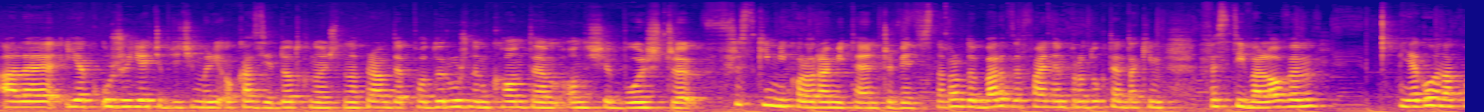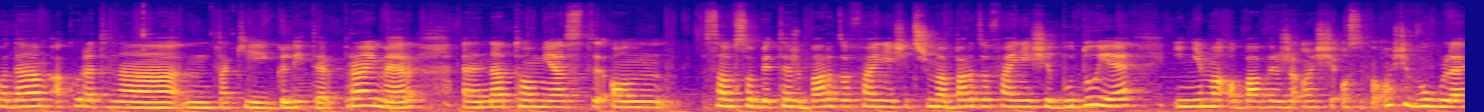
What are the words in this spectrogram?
ale jak użyjecie, będziecie mieli okazję dotknąć, to naprawdę pod różnym kątem on się błyszczy, wszystkimi kolorami tęczy, więc jest naprawdę bardzo fajnym produktem, takim festiwalowym. Ja go nakładałam akurat na mm, taki glitter primer, e, natomiast on sam w sobie też bardzo fajnie się trzyma, bardzo fajnie się buduje i nie ma obawy, że on się osypa. On się w ogóle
